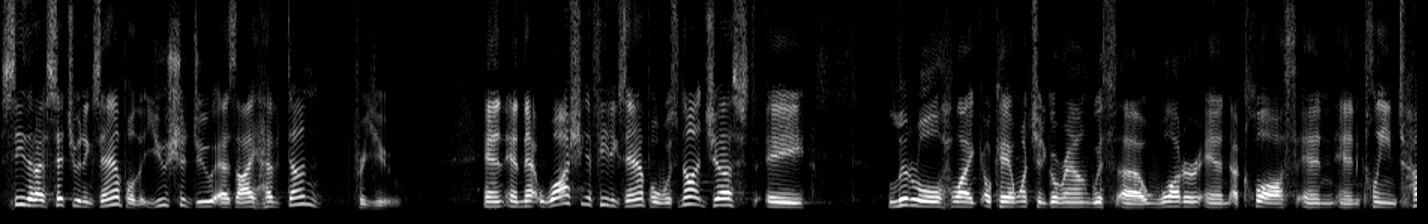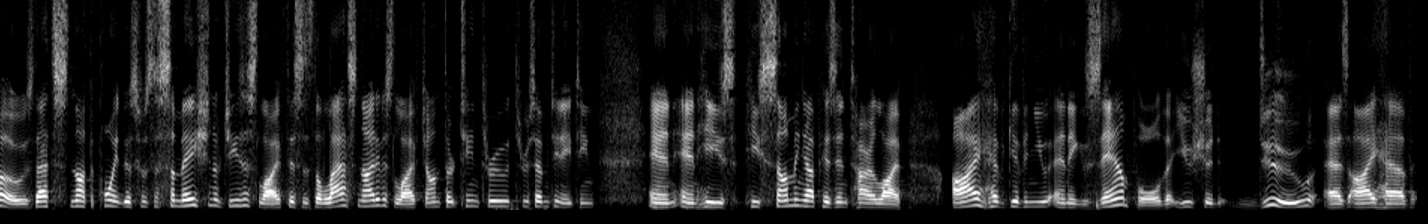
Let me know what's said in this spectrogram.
see that I've set you an example that you should do as I have done for you. And, and that washing of feet example was not just a literal, like, okay, I want you to go around with uh, water and a cloth and, and clean toes. That's not the point. This was the summation of Jesus' life. This is the last night of his life, John 13 through, through 17, 18. And, and he's, he's summing up his entire life. I have given you an example that you should do as I have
